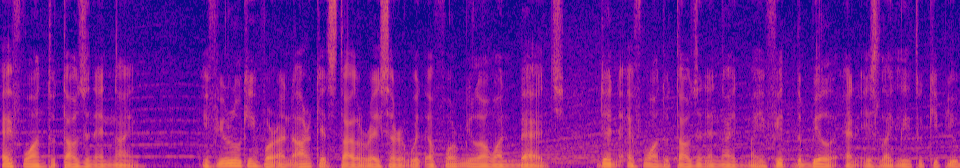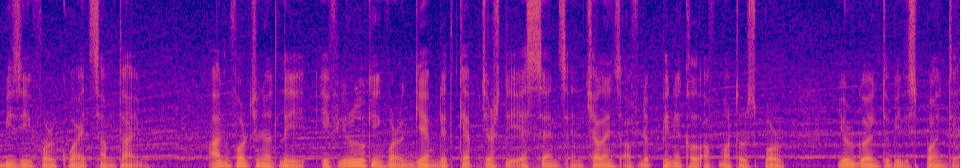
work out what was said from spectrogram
F1 2009 If you're looking for an arcade-style racer with a Formula 1 badge, then F1 2009 may fit the bill and is likely to keep you busy for quite some time. Unfortunately, if you're looking for a game that captures the essence and challenge of the pinnacle of motorsport, you're going to be disappointed.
